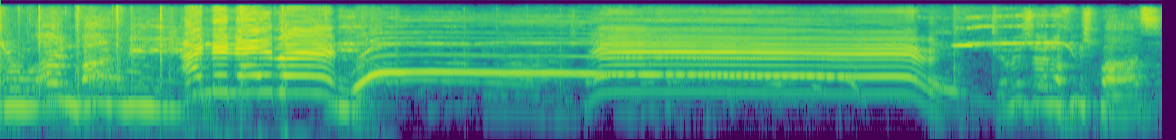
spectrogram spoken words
Von Barbie. An den Elben! Yeah! Wir wünschen euch noch viel Spaß.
